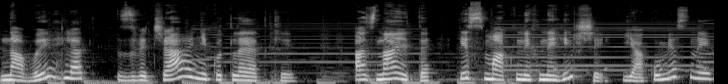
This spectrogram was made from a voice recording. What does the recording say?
На вигляд звичайні котлетки. А знаєте, і смак в них не гірший, як у м'ясних.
